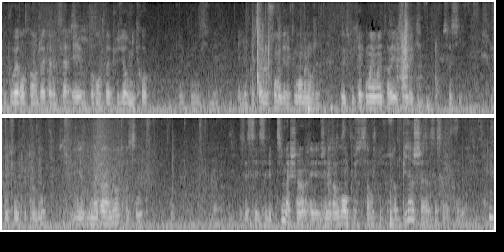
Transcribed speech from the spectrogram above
vous pouvez rentrer en jack avec ça et vous pouvez rentrer plusieurs micros. Et comme ça, le son est directement mélangé. Je vous expliquerai comment il y a moyen de travailler aussi avec ceci, qui fonctionne plutôt bien. Il y en avait un autre aussi. C'est- des petits machins et généralement en plus ils s'arrangent pour que ce soit bien cher. Ça, ça va être-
